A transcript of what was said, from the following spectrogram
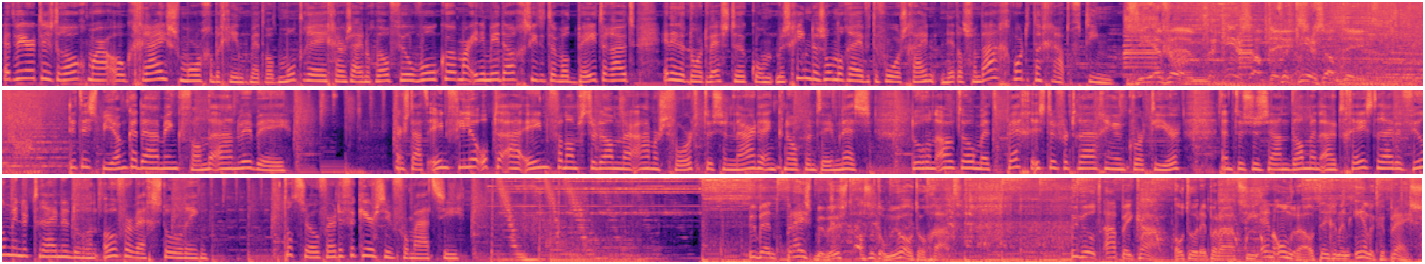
Het weer, het is droog, maar ook grijs. Morgen begint met wat motregen. Er zijn nog wel veel wolken, maar in de middag ziet het er wat beter uit. En in het noordwesten komt misschien de zon nog even tevoorschijn. Net als vandaag wordt het een graad of 10. ZFM, verkeersupdate. verkeersupdate. Dit is Bianca Damink van de ANWB. Er staat één file op de A1 van Amsterdam naar Amersfoort tussen Naarden en knooppunt Eemnes. Door een auto met pech is de vertraging een kwartier. En tussen Zaandam en Uitgeest rijden veel minder treinen door een overwegstoring. Tot zover de verkeersinformatie. U bent prijsbewust als het om uw auto gaat. U wilt APK, autoreparatie en onderhoud tegen een eerlijke prijs.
